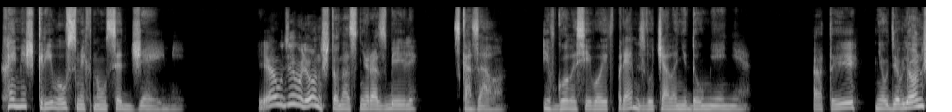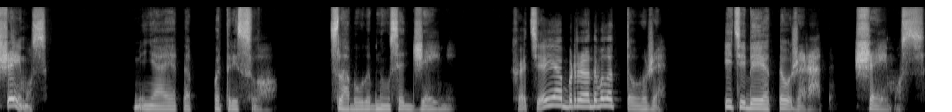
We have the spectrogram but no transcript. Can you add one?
Хэмиш криво усмехнулся Джейми. «Я удивлен, что нас не разбили», — сказал он. И в голосе его и впрямь звучало недоумение. «А ты не удивлен, Шеймус?» Меня это потрясло. Слабо улыбнулся Джейми. «Хотя и обрадовало тоже. И тебе я тоже рад, Шеймус».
